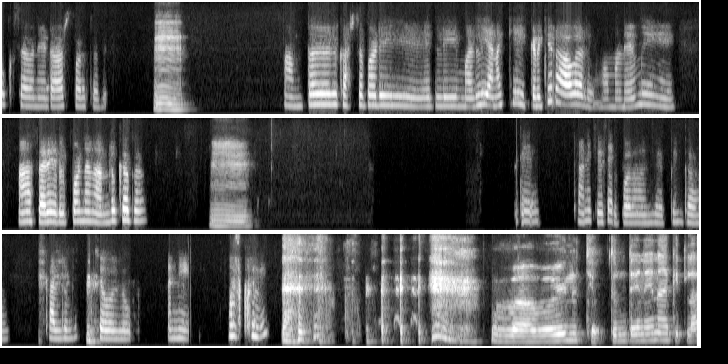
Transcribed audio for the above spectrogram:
ఒక సెవెన్ ఎయిట్ అవర్స్ పడుతది. హ్మ్. అంతా కష్టపడి వెళ్ళి మళ్ళీ వెనక్కి ఇక్కడికి రావాలి. మమ్మల్ని ఏమి ఆ సరే వెళ్ళిపోండి అని అనరు కదా. హ్మ్. కానీ చేసి వెళ్ళిపోదాం అని చెప్పి ఇంకా కళ్ళు చెవులు అన్ని మూసుకొని. బాబోయ్ నువ్వు చెప్తుంటేనే నాకు ఇట్లా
